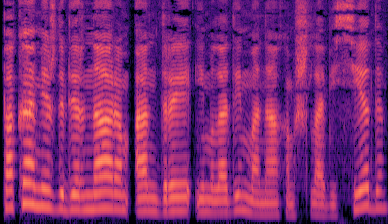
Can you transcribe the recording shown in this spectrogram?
Пока между Бернаром, Андре и молодым монахом шла беседа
